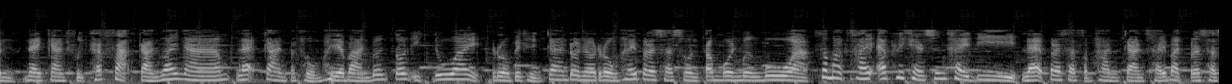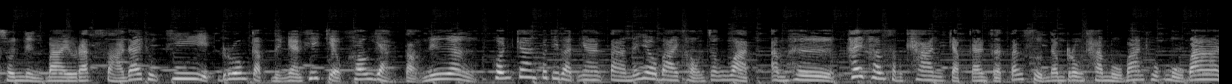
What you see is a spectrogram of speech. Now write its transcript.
น ในการฝึกทักษะการว่ายน้ำและการปฐมพยาบาลเบื้องต้นอีกด้วย รวมไปถึงการรณรงค์ให้ประชาชนตำบลเมืองบัว สมัครใช้แอปพลิเคชันไทยดี และประชาสัมพันธ์การใช้บัตรประชาชนหนึ่งใบรักษาได้ทุกที่ ร่วมกับหน่วยงานที่เกี่ยวข้องอย่างต่อเนื่อง ผลการปฏิบัติงานตามนโยบายของจังหวัดอำเภอ ให้ความสำคัญกับการจัดตั้งศูนย์ดำรงธรรมหมู่บ้านทุกหมู่บ้าน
